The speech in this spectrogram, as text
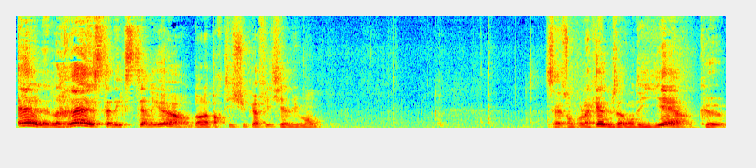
elle, elle reste à l'extérieur, dans la partie superficielle du monde. C'est la raison pour laquelle nous avons dit hier que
